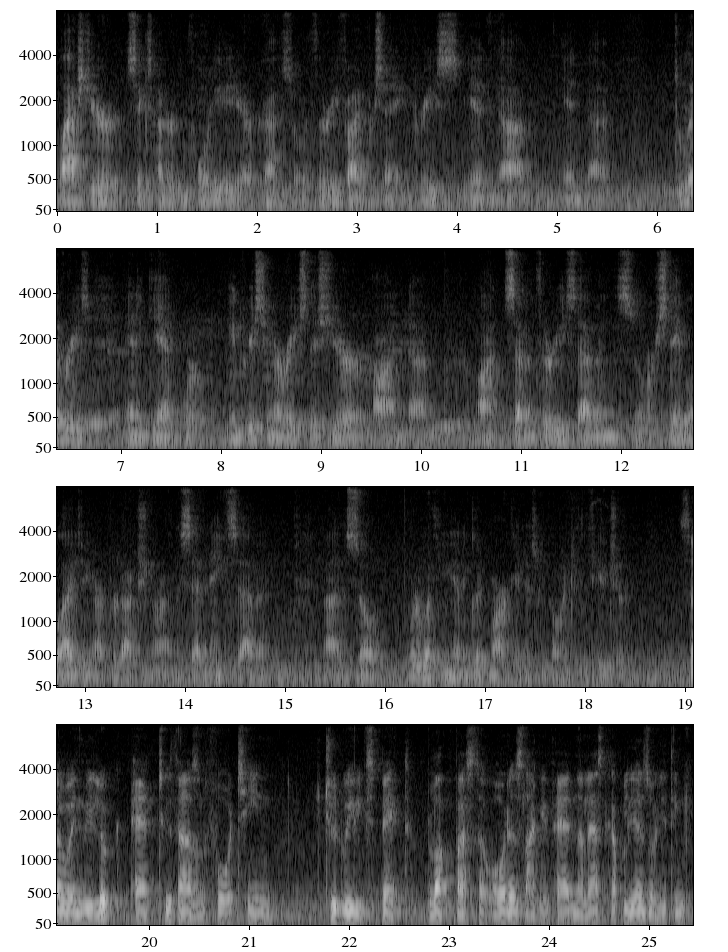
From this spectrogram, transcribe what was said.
Last year, 648 aircraft, so a 35% increase in, uh, in uh, deliveries. And again, we're increasing our rates this year on, um, on 737s, or stabilizing our production around the 787. Uh, so we're looking at a good market as we go into the future. So when we look at 2014, should we expect blockbuster orders like we've had in the last couple of years, or do you think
